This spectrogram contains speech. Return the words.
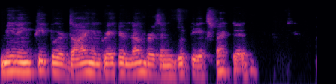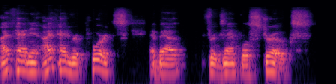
meaning people are dying in greater numbers than would be expected. I've had I've had reports about, for example, strokes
